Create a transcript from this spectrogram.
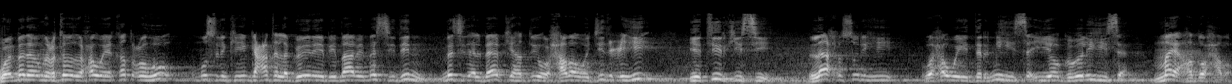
wlmadhab muctamad waxaa weeye qaطcuhu muslimkii in gacanta la goynayo bibaabi masjidin masjid albaabkii haddii uu xado wa jidcihi iyo tiirkiisii laa xusurihi waxa weeye dermihiisa iyo gogolihiisa maya hadduu xado.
